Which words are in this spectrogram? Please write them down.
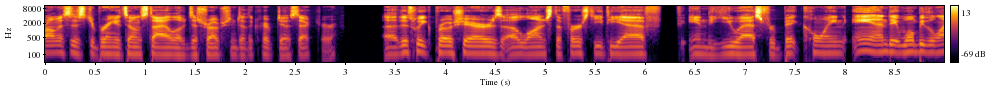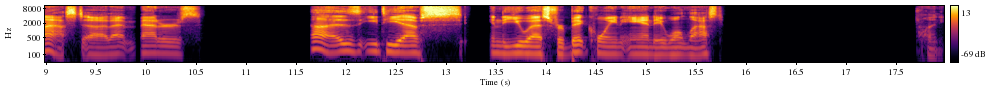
promises to bring its own style of disruption to the crypto sector. Uh, this week, ProShares uh, launched the first ETF in the U.S. for Bitcoin, and it won't be the last. Uh, that matters because ETFs in the U.S. for Bitcoin, and it won't last. An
